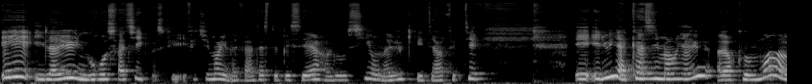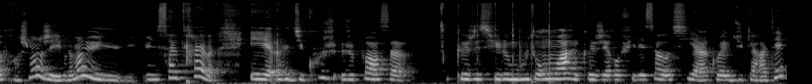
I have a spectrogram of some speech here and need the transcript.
Et il a eu une grosse fatigue, parce qu'effectivement, il a fait un test PCR, lui aussi, on a vu qu'il était infecté. Et, lui, il a quasiment rien eu, alors que moi, franchement, j'ai vraiment eu une, sale crève. Et euh, du coup, je, je pense, que je suis le bouton noir et que j'ai refilé ça aussi à un collègue du karaté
